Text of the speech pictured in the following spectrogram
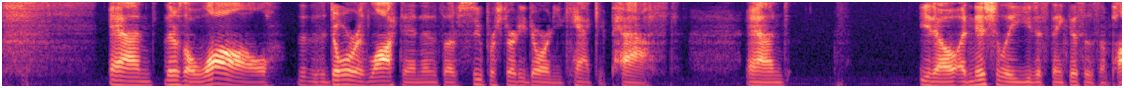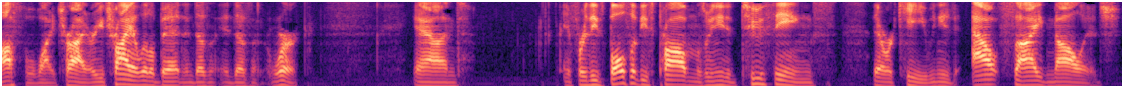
and there's a wall that this door is locked in, and it's a super sturdy door, and you can't get past. And you know, initially you just think this is impossible. Why try? Or you try a little bit and it doesn't it doesn't work. And for these both of these problems, we needed two things that were key. We needed outside knowledge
